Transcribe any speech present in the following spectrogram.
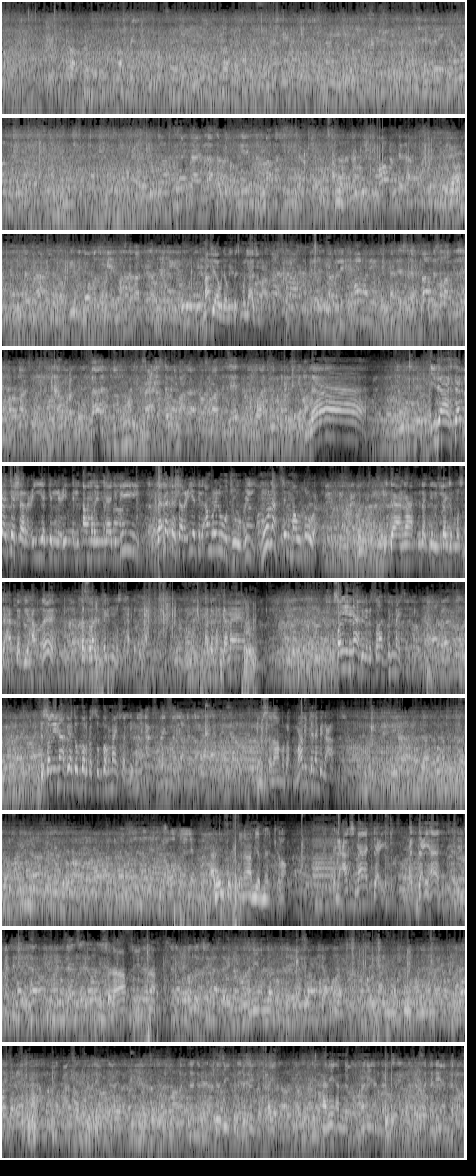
ما في أولوية بس مو لازم أعرف. الاستحباب بصلاة الليل يعني على صلاة الليل لا. إذا ثبت شرعية الأمر الندبي ثبت شرعية الأمر الوجوبي مو نفس الموضوع. إذا نافلة الفجر مستحبة في حقه بس صلاة الفجر مو مستحبة في حقه. هذا محتمل. صلي النافلة بس صلاة الفجر ما يصلي. يصلي نافلة الظهر بس الظهر ما يصلي. العكس ما يصلي. السلام الرحمن ما قلت أنا بالعكس. عليك السلام يا ابن الكرام. العكس ما أدعي. أدعي هذا. السلام سيدنا. هنيئا لكم. ان شاء الله جزيتم جزيتم خيرا. هنيئا لكم هنيئا لكم. هنيئا لكم.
